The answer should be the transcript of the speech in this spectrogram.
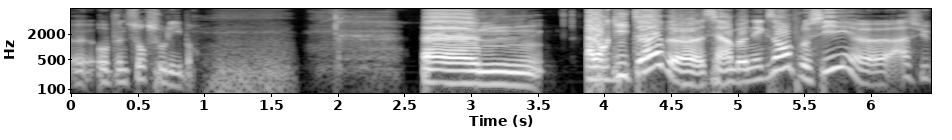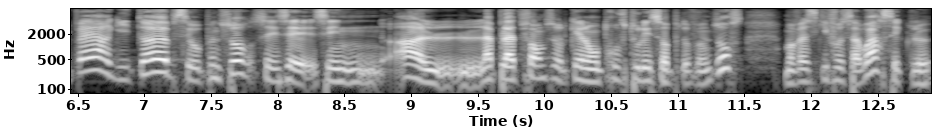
euh, open source ou libre. Alors GitHub, euh, c'est un bon exemple aussi. Euh, ah super, GitHub, c'est open source, c'est ah, la plateforme sur laquelle on trouve tous les softs open source. Mais enfin, ce qu'il faut savoir, c'est que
